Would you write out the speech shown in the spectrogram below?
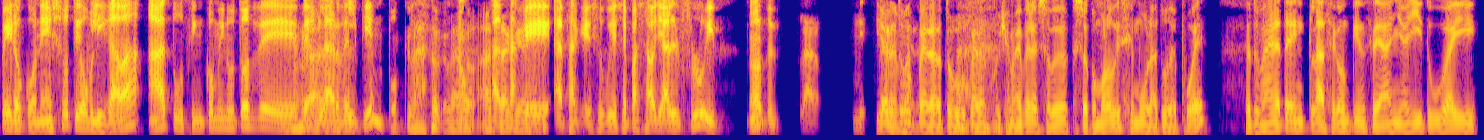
Pero con eso te obligaba a tus cinco minutos de, de Claro. hablar del tiempo. claro, claro. ¿no? Hasta, que... hasta que se hubiese pasado ya el fluid, ¿no? Y Pero tú, pero tú, pero escúchame, pero eso, eso cómo lo disimula tú después. O sea, tú imagínate en clase con 15 años allí tú ahí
